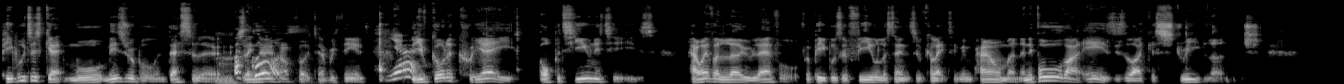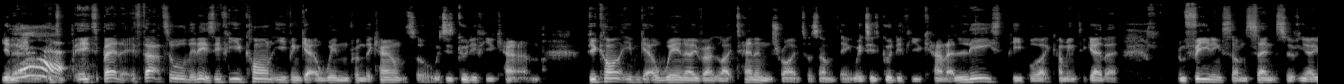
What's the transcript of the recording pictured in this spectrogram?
people just get more miserable and desolate Mm. because Of they know how fucked everything is. Yeah. You've got to create opportunities, however low level, for people to feel a sense of collective empowerment. And if all that is is like a street lunch, you know, Yeah. it's, it's better. If that's all it is, if you can't even get a win from the council, which is good if you can, if you can't even get a win over like tenants' rights or something, which is good if you can, at least people like coming together and feeling some sense of, you know,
